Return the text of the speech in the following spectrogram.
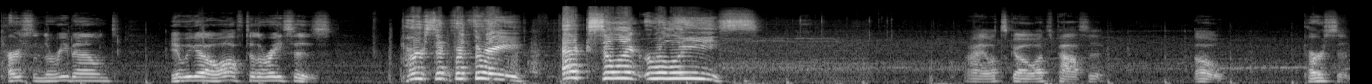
Person the rebound. Here we go. Off to the races. Person for three. Excellent release. Alright, let's go. Let's pass it. Oh. Person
